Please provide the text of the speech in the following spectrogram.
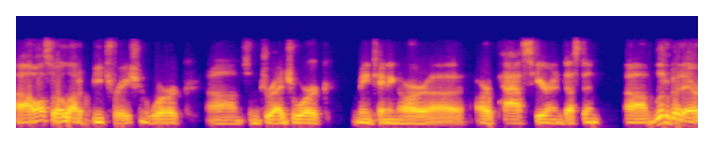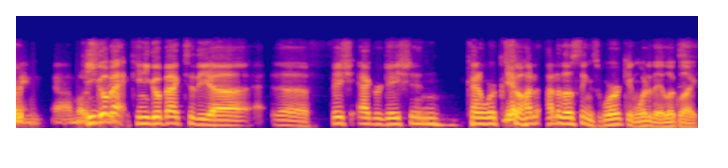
Uh, also, a lot of beach ration work, um, some dredge work, maintaining our uh, our pass here in Destin. Um, a little bit of everything. Uh, can you go back? Can you go back to the uh, the fish aggregation kind of work? Yep. So how do, how do those things work, and what do they look like?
